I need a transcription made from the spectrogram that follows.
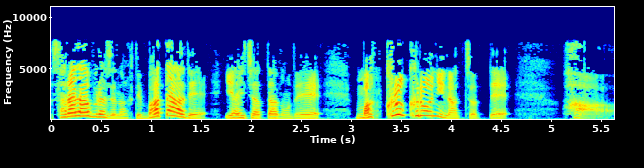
サラダ油じゃなくてバターで焼いちゃったので、真っ黒黒になっちゃって、はぁ、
